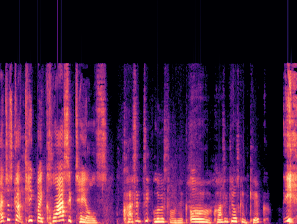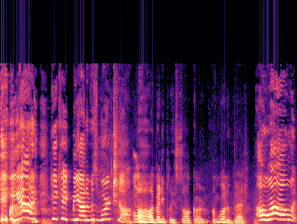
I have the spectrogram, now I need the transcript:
I just got kicked by Classic Tails. Classic. Ta- Look at Sonic. Oh, Classic Tails can kick. yeah, he kicked me out of his workshop. Oh, I bet he plays soccer. I'm going to bed. Oh, oh wow!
